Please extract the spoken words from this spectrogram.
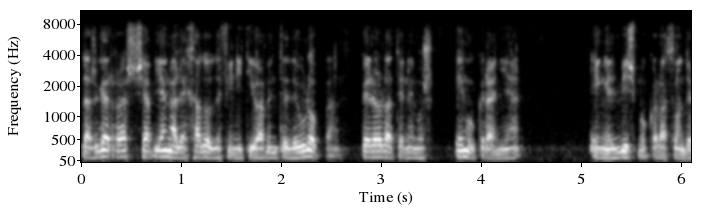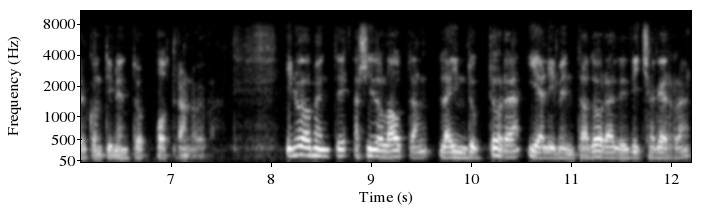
las guerras se habían alejado definitivamente de Europa, pero ahora tenemos en Ucrania, en el mismo corazón del continente, otra nueva. Y nuevamente ha sido la OTAN la inductora y alimentadora de dicha guerra,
